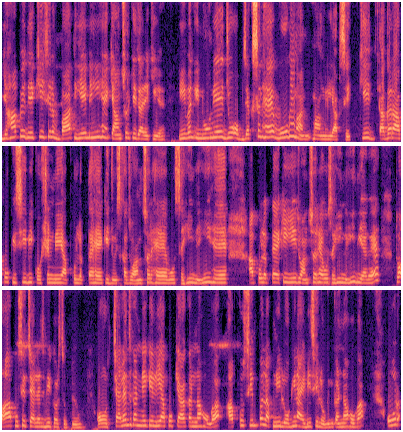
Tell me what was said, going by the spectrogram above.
यहाँ पे देखिए, सिर्फ़ बात ये नहीं है कि आंसर की जारी की है। इवन इन्होंने जो ऑब्जेक्शन है, वो भी मांग मांग ली आपसे कि अगर आपको किसी भी क्वेश्चन में आपको लगता है कि जो इसका जो आंसर है, वो सही नहीं है, आपको लगता है कि ये जो आंसर है, वो सही नहीं दिया गया तो आप उसे चैलेंज भी कर सकते हो। और चैलेंज करने के लिए आपको क्या करना होगा, आपको सिंपल अपनी लॉगिन आईडी से लॉगिन करना होगा और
